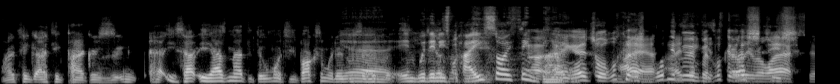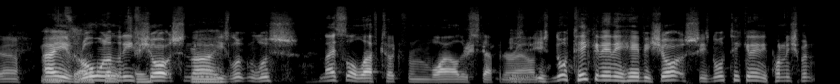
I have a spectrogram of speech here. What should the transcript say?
I think I think Parker's he's had, he hasn't had to do much. He's boxing within Yeah, himself. in within his Look, pace, I think. Uh, now. thing is, though, look at I- his body movement. Look at fairly this. He's, yeah. aye, he's so rolling thought underneath so. shots and that. Yeah. He's looking loose. Nice little left hook from Wilder stepping around. he's not taking any heavy shots. He's not taking any punishment.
